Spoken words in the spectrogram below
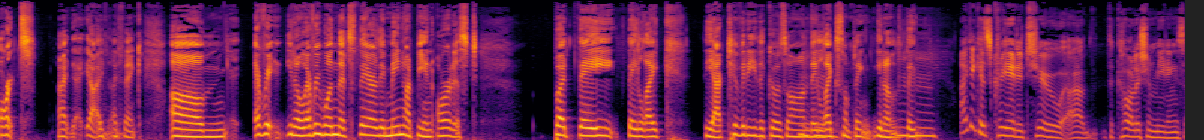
arts. I, I, I think um, every you know everyone that's there, they may not be an artist, but they they like the activity that goes on. They mm-hmm. like something, you know. They mm-hmm. I think it's created too uh, the coalition meetings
